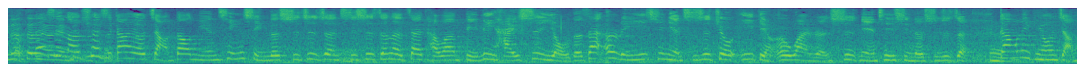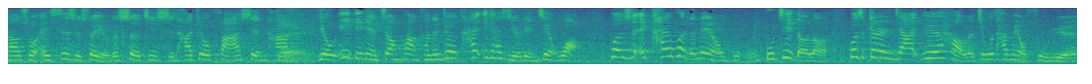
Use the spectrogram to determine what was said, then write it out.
那真的。但是呢，确实刚刚有讲到年轻型的失智症，其实真的在台湾比例还是有的。在二零一七年，其实就一点二万人是年轻型的失智症。刚刚丽萍有讲到说，哎，四十岁有个设计师，他就发现他有一点点状况，可能就他一开始有点健忘。或者是哎，开会的内容不不记得了，或是跟人家约好了，结果他没有赴约，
